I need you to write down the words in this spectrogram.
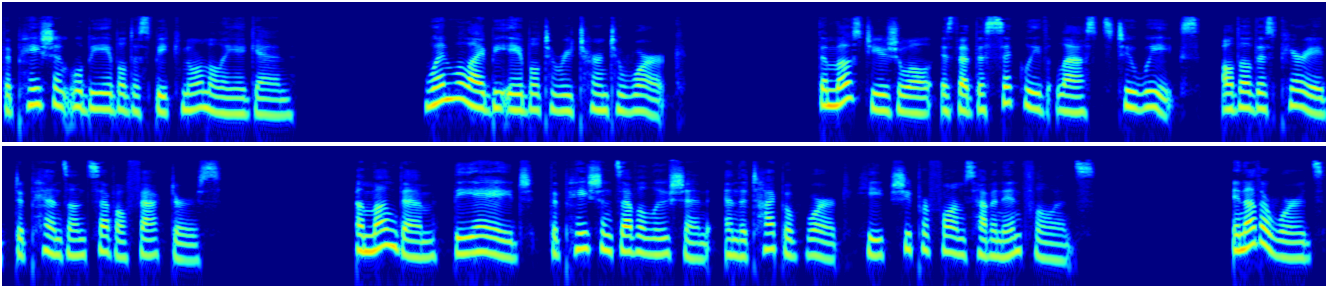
the patient will be able to speak normally again. When will I be able to return to work? The most usual is that the sick leave lasts two weeks, although this period depends on several factors. Among them, the age, the patient's evolution, and the type of work he, she performs have an influence. In other words,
